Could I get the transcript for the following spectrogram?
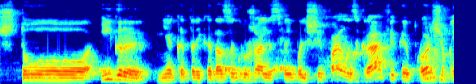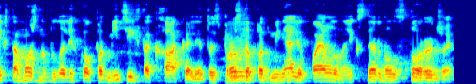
что игры некоторые, когда загружали свои большие файлы с графикой и прочим, mm-hmm. их там можно было легко подменить, их так хакали, то есть просто mm-hmm. подменяли файлы на external storage.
